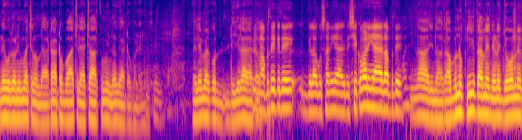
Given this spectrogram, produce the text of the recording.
ਨਹੀਂ ਉਦੋਂ ਨਹੀਂ ਮੈਂ ਚਲਾਉਂਦਾ ਆਟੋ ਆਟੋ ਬਾਅਦ ਚ ਲਿਆ 4 ਕੁ ਮਹੀਨੇ ਹੋ ਗਏ ਆਟੋ ਖੜੇ ਨੂੰ। ਪਹਿਲੇ ਮੇਰੇ ਕੋਲ ਡੀਜ਼ਲ ਆਇਆ ਤੇ ਰੱਬ ਦੇ ਕਿਤੇ ਗਿਲਾ ਗੁੱਸਾ ਨਹੀਂ ਆਇਆ ਕਿਤੇ ਸ਼ਿਕਵਾ ਨਹੀਂ ਆਇਆ ਰੱਬ ਦੇ? ਨਾ ਜੀ ਨਾ ਰੱਬ ਨੂੰ ਕੀ ਤਾਨੇ ਦੇਣੇ ਜੋ ਉਹਨੇ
